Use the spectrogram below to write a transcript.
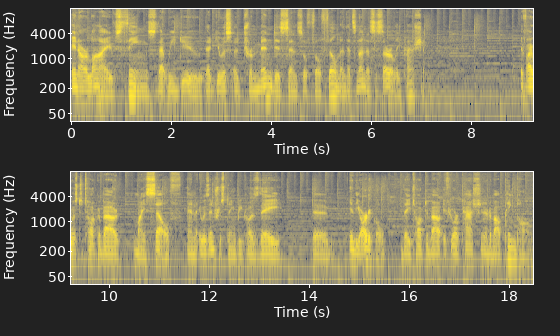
in our lives things that we do that give us a tremendous sense of fulfillment that's not necessarily passion. If I was to talk about myself, and it was interesting because they, uh, in the article, they talked about if you're passionate about ping pong.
